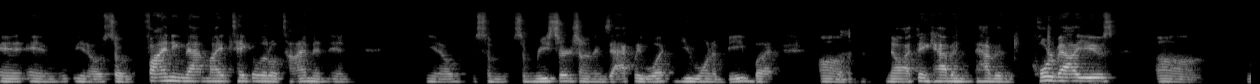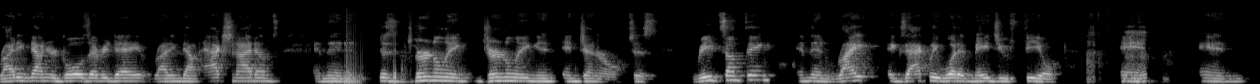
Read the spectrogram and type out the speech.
And, and you know so finding that might take a little time and, and you know some some research on exactly what you want to be but um no i think having having core values um writing down your goals every day writing down action items and then just journaling journaling in, in general. Just read something and then write exactly what it made you feel. And and y-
